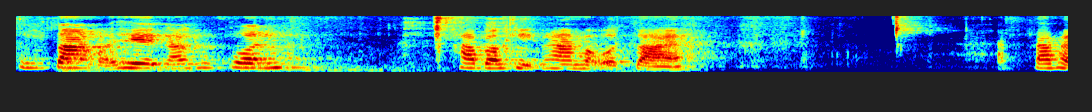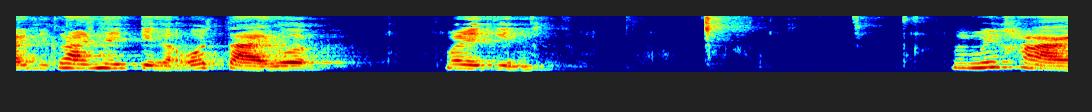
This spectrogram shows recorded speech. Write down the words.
ผ็ดกระเปดที่ต่างประเทศนะทุกคนถ้าบาขีดข้านมาอดตาย ถ้าใครขีดข้านให้กินแล้วอดตายเลยไม่ได้กิน มันไม่ขาย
